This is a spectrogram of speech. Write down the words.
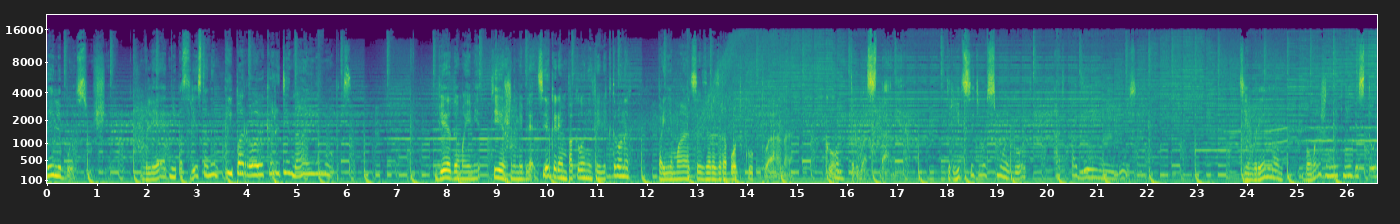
да и любой сущий, влияют непосредственным и порой кардинальным образом. Ведомые мятежным библиотекарем поклонники электронных принимаются за разработку плана контрвосстания. 38 год от падения иллюзий. Тем временем бумажные книги столь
